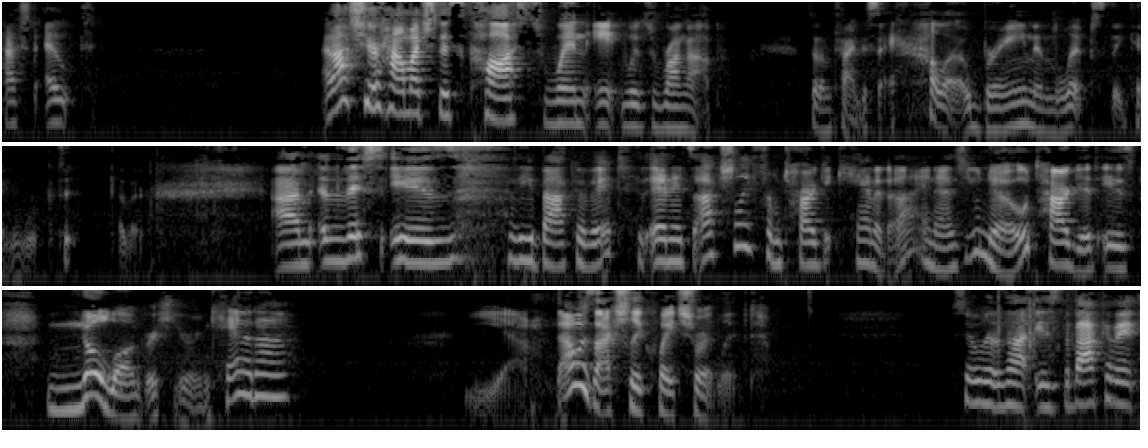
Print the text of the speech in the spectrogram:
cashed out. I'm not sure how much this costs when it was rung up. That's what I'm trying to say. Hello, brain and lips, they can work together. Um, this is the back of it, and it's actually from Target Canada. And as you know, Target is no longer here in Canada. Yeah, that was actually quite short-lived. So that is the back of it.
